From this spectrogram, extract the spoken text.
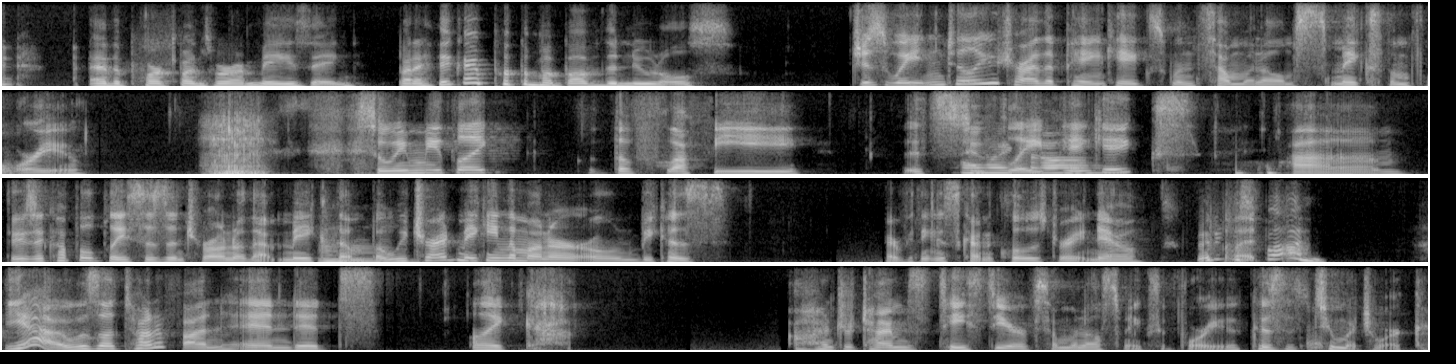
and the pork buns were amazing, but I think I put them above the noodles. Just wait until you try the pancakes when someone else makes them for you. so we made like the fluffy, it's Oh souffle God. pancakes. Um, there's a couple of places in Toronto that make them, but we tried making them on our own because everything is kind of closed right now. But it was fun. Yeah, it was a ton of fun, and it's like a hundred times tastier if someone else makes it for you because it's too much work.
